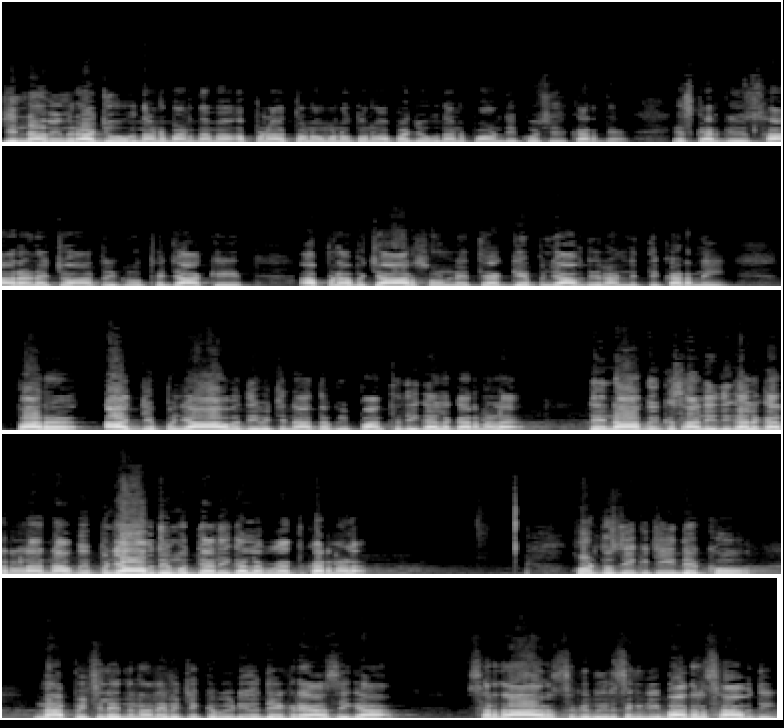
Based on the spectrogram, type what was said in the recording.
ਜਿੰਨਾ ਵੀ ਮੇਰਾ ਯੋਗਦਾਨ ਬਣਦਾ, ਮੈਂ ਆਪਣਾ ਤਨੋਂ ਮਨੋਂ ਤੁਹਾਨੂੰ ਆਪਾਂ ਯੋਗਦਾਨ ਪਾਉਣ ਦੀ ਕੋਸ਼ਿਸ਼ ਕਰਦੇ ਆ। ਇਸ ਕਰਕੇ ਸਾਰਿਆਂ ਨੇ 14 ਤਰੀਕ ਨੂੰ ਉੱਥੇ ਜਾ ਕੇ ਆਪਣਾ ਵਿਚਾਰ ਸੁਣਨੇ, ਇੱਥੇ ਅੱਗੇ ਪੰਜਾਬ ਦੀ ਰਣਨੀਤੀ ਘੜਨੀ, ਪਰ ਅੱਜ ਪੰਜਾਬ ਦੇ ਵਿੱਚ ਨਾ ਤਾਂ ਕੋਈ ਪੰਥ ਦੀ ਗੱਲ ਕਰਨ ਵਾਲਾ ਤੇ ਨਾ ਕੋਈ ਕਿਸਾਨੀ ਦੀ ਗੱਲ ਕਰਨ ਵਾਲਾ, ਨਾ ਕੋਈ ਪੰਜਾਬ ਦੇ ਮੁੱਦਿਆਂ ਦੀ ਗੱਲਬਾਤ ਕਰਨ ਵਾਲਾ। ਹੁਣ ਤੁਸੀਂ ਇੱਕ ਚੀਜ਼ ਦੇਖੋ, ਮੈਂ ਪਿਛਲੇ ਦਿਨਾਂ ਦੇ ਵਿੱਚ ਇੱਕ ਵੀਡੀਓ ਦੇਖ ਰਿਹਾ ਸੀਗਾ, ਸਰਦਾਰ ਸੁਖਬੀਰ ਸਿੰਘ ਜੀ ਬਾਦਲ ਸਾਹਿਬ ਦੀ।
